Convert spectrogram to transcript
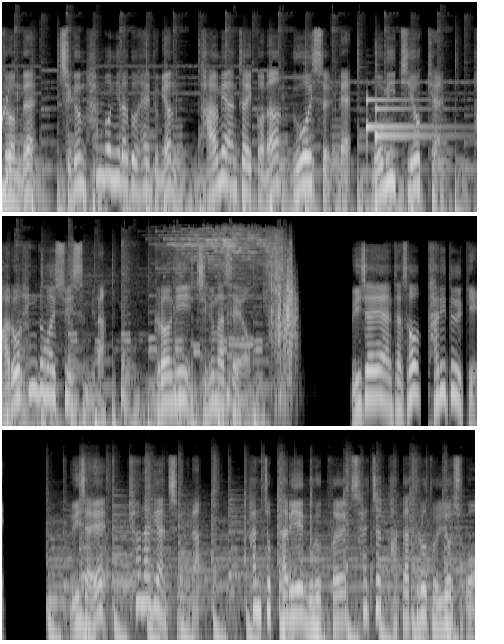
그런데 지금 한 번이라도 해두면 다음에 앉아 있거나 누워 있을 때 몸이 기억해 바로 행동할 수 있습니다. 그러니 지금 하세요. 의자에 앉아서 다리 들기. 의자에 편하게 앉힙니다. 한쪽 다리의 무릎을 살짝 바깥으로 돌려주고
